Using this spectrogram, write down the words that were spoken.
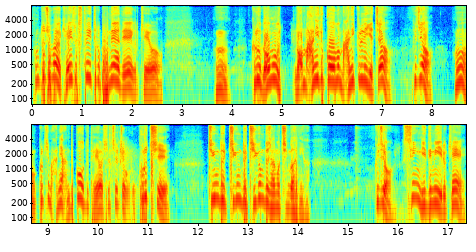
한번 또 쳐봐요. 계속 스트레이트로 보내야 돼. 그렇게요. 응. 그리고 너무 너무 많이 두꺼우면 많이 끌리겠죠. 그죠? 응. 그렇게 많이 안 두꺼워도 돼요. 실질적으로. 그렇지. 지금도 지금도 지금도 잘못 친 거 아니야. 그죠? 스윙 리듬이 이렇게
